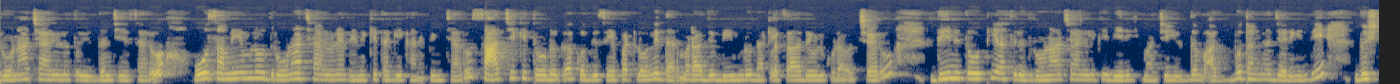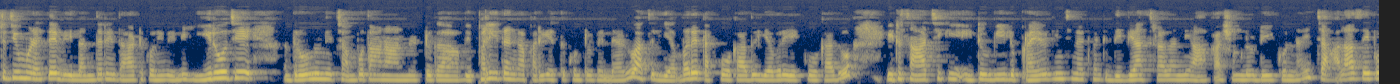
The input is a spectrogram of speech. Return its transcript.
ద్రోణాచార్యులతో యుద్ధం చేశారు. ఓ సమయంలో ద్రోణాచార్యులే వెనక్కి తగ్గి కనిపించారు. సాచికి తోడుగా కొద్దిసేపట్లోనే ధర్మరాజు భీముడు నకల సహదేవులు కూడా వచ్చారు. దీనితోటి అసలు ద్రోణాచార్యులకి వీరికి మంచి యుద్ధం అద్భుతంగా జరిగింది. దుష్టజీముడు అయితే వీళ్ళందరినీ దాటుకొని వెళ్ళి ఈ రోజే ద్రోణుని చంపుతానా అన్నట్టుగా విపరీతంగా పరిగెత్తుకుంటూ వెళ్ళాడు. అసలు ఎవరే తక్కువ కాదు ఎవరు ఎక్కువ కాదు. ఇటు సాచికి ఇటు వీళ్ళు ప్రయోగించినటువంటి దివ్యాస్త్రాలన్నీ ఆకాశంలో ఢీకొన్నాయి. చాలాసేపు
